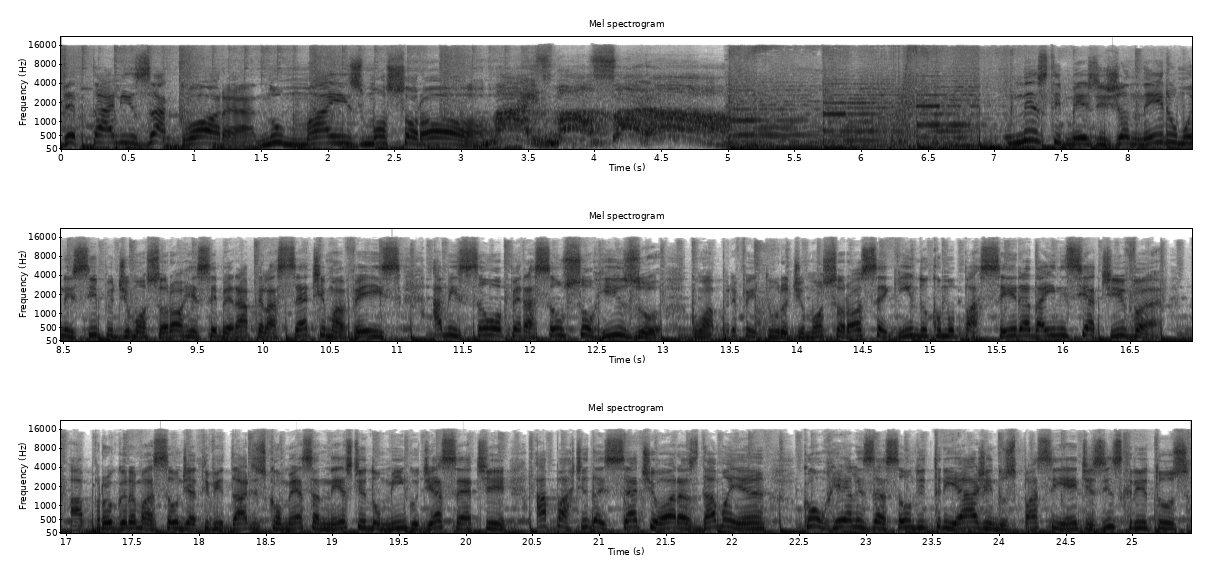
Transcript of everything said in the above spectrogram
Detalhes agora no Mais Mossoró. Mais Mossoró! Neste mês de janeiro, o município de Mossoró receberá pela sétima vez a missão Operação Sorriso, com a Prefeitura de Mossoró seguindo como parceira da iniciativa. A programação de atividades começa neste domingo, dia 7, a partir das 7 horas da manhã, com realização de triagem dos pacientes inscritos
